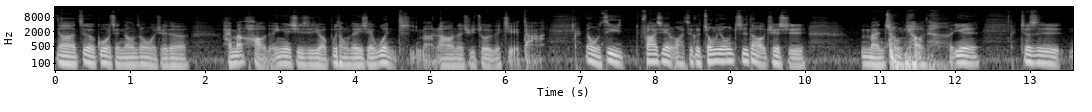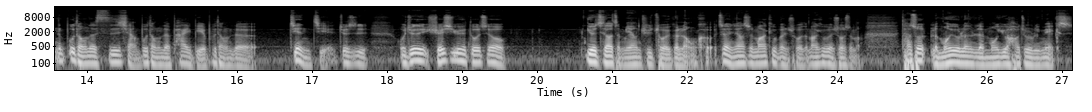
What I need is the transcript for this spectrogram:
那这个过程当中，我觉得还蛮好的，因为其实有不同的一些问题嘛，然后呢去做一个解答。那我自己发现，哇，这个中庸之道确实蛮重要的，因为就是那不同的思想、不同的派别、不同的见解，就是我觉得学习越多之后。越知道怎么样去做一个融合，这很像是 Mark Cuban 说的。Mark Cuban 说什么？他说：“The more you learn, the more you how to remix。”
